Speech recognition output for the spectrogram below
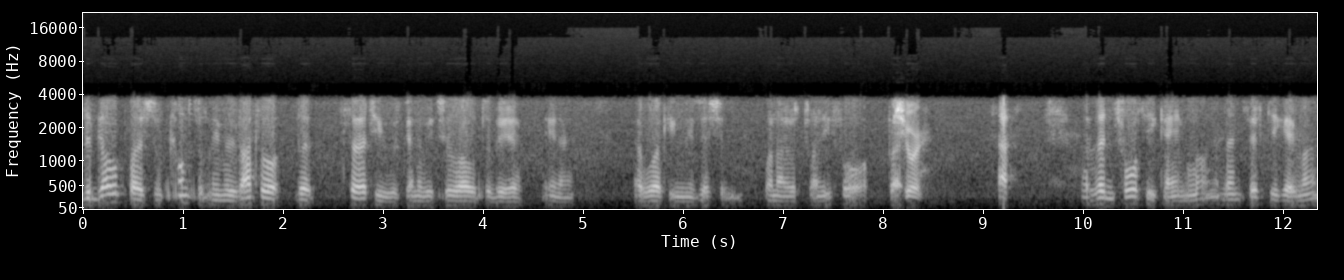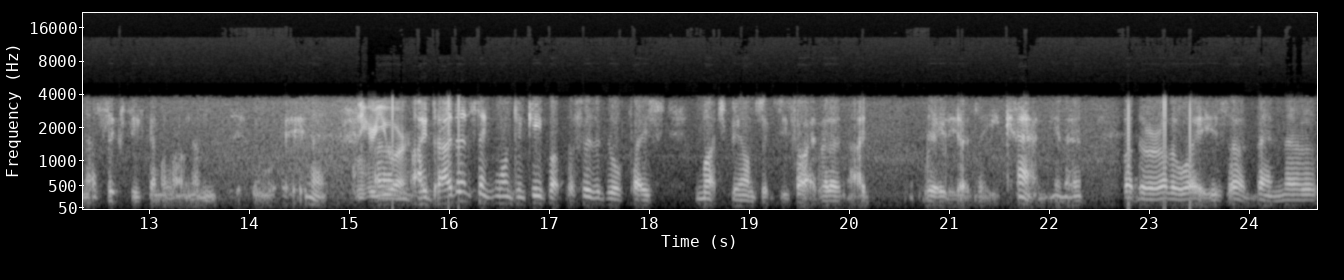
the goalposts have constantly moved. I thought that 30 was going to be too old to be a, you know, a working musician when I was 24. But sure. then 40 came along, and then 50 came along, and now 60 come along, and you know. And here you um, are. I, I don't think one can keep up the physical pace much beyond 65. I don't. I really don't think you can. You know. But there are other ways. Uh, Ben, there are,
